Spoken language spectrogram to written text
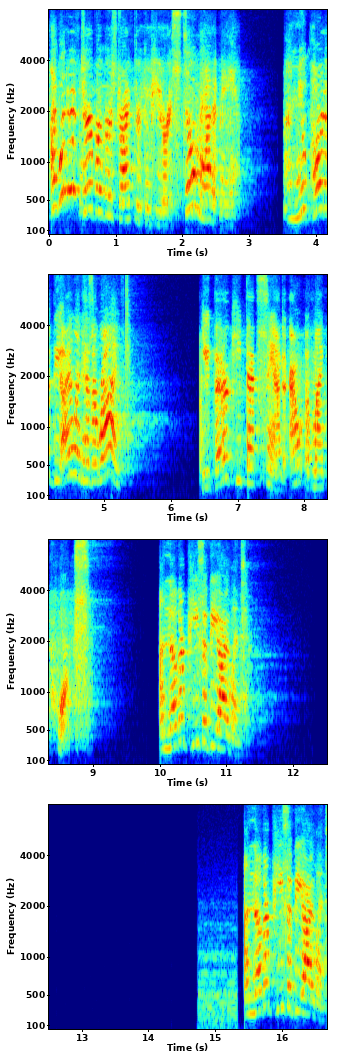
I wonder if Durr Burger's drive-through computer is still mad at me. A new part of the island has arrived. You'd better keep that sand out of my ports. Another piece of the island. Another piece of the island.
